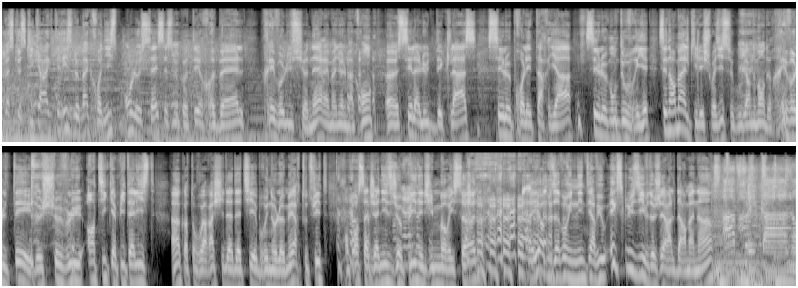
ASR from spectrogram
Oui, parce que ce qui caractérise le macronisme, on le sait, c'est ce côté rebelle, révolutionnaire. Emmanuel Macron, euh, c'est la lutte des classes, c'est le prolétariat, c'est le monde ouvrier. C'est normal qu'il ait choisi ce gouvernement de révolté et de chevelu anticapitaliste. Hein, quand on voit Rachida Dati et Bruno Le Maire, tout de suite, on pense à Janis Joplin et Jim Morrison. D'ailleurs, nous avons une interview exclusive de Gérald Darmanin. africano,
